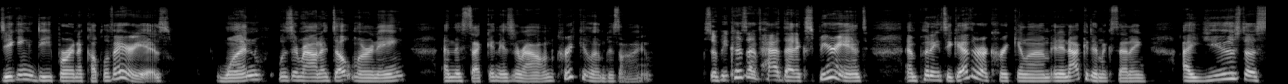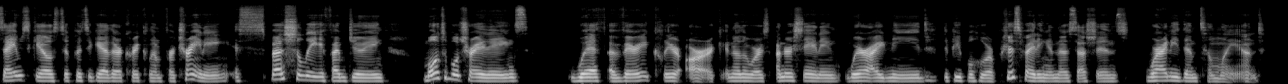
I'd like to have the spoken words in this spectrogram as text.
digging deeper in a couple of areas. One was around adult learning, and the second is around curriculum design. So, because I've had that experience and putting together a curriculum in an academic setting, I use those same skills to put together a curriculum for training, especially if I'm doing multiple trainings with a very clear arc. In other words, understanding where I need the people who are participating in those sessions, where I need them to land.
